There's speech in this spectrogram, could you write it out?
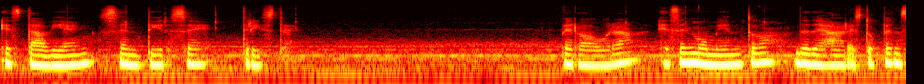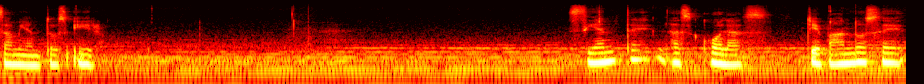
está bien sentirse triste. Pero ahora es el momento de dejar estos pensamientos ir. siente las olas llevándose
